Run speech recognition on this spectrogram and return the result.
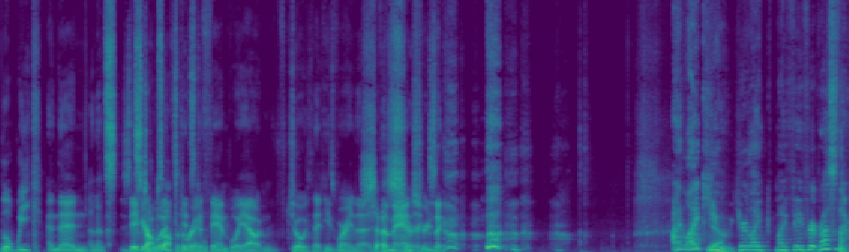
little weak. And then And then Xavier Woods off to the gets ring. to fanboy out and shows that he's wearing the, Show the man shirt. shirt. He's like, "I like you. You're like my favorite wrestler.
